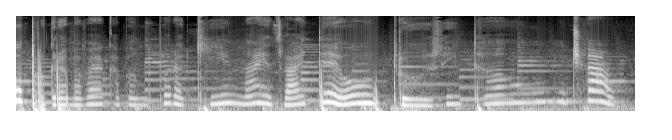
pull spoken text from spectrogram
o programa vai acabando por aqui, mas vai ter outros. Então, tchau.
